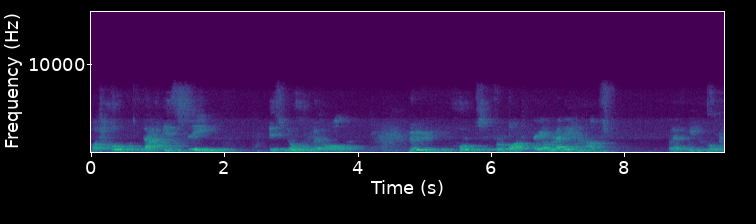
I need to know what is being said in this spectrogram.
But hope that is seen is no hope at all. Who hopes for what they already have? But if we hope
